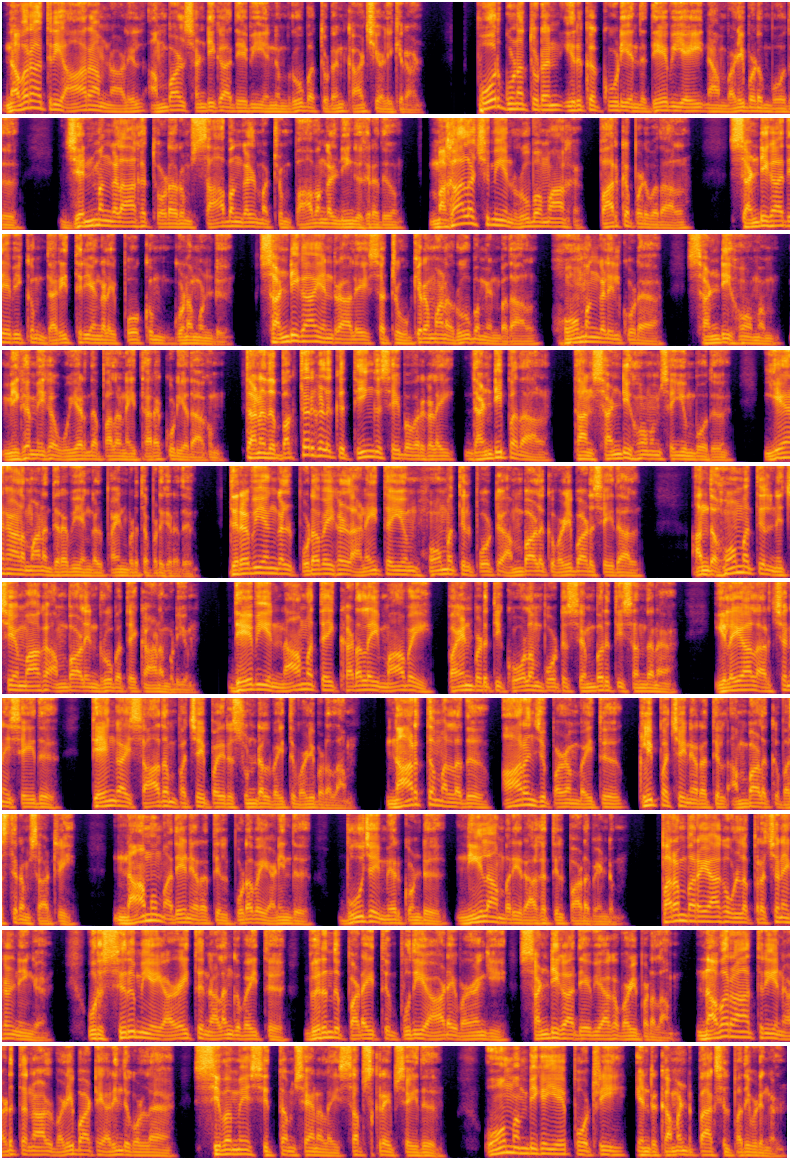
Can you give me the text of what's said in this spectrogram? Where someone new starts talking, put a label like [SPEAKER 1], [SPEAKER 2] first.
[SPEAKER 1] நவராத்திரி ஆறாம் நாளில் அம்பாள் சண்டிகா தேவி என்னும் ரூபத்துடன் காட்சியளிக்கிறாள் போர் குணத்துடன் இருக்கக்கூடிய இந்த தேவியை நாம் வழிபடும்போது ஜென்மங்களாக தொடரும் சாபங்கள் மற்றும் பாவங்கள் நீங்குகிறது. மகாலட்சுமியின் ரூபமாக பார்க்கப்படுவதால் சண்டிகா தேவிக்கும் தரித்திரியங்களை போக்கும் குணமுண்டு. சண்டிகா என்றாலே சற்று உக்கிரமான ரூபம் என்பதால் ஹோமங்களில் கூட சண்டி ஹோமம் மிக மிக உயர்ந்த பலனை தரக்கூடியதாகும். தனது பக்தர்களுக்கு தீங்கு செய்பவர்களை தண்டிப்பதால் தான் சண்டி ஹோமம் செய்யும் போது ஏராளமான திரவியங்கள் பயன்படுத்தப்படுகிறது. திரவியங்கள் புடவைகள் அனைத்தையும் ஹோமத்தில் போட்டு அம்பாளுக்கு வழிபாடு செய்தால் அந்த ஹோமத்தில் நிச்சயமாக அம்பாளின் ரூபத்தை காண முடியும். தேவியின் நாமத்தை கடலை மாவை பயன்படுத்தி கோலம் போட்டு செம்பருத்தி சந்தன இலையால் அர்ச்சனை செய்து தேங்காய் சாதம் பச்சை பயிறு சுண்டல் வைத்து வழிபடலாம். நார்த்தம் அல்லது ஆரஞ்சு பழம் வைத்து கிளிப்பச்சை நிறத்தில் அம்பாளுக்கு வஸ்திரம் சாற்றி நாமும் அதே நிறத்தில் புடவை அணிந்து பூஜை மேற்கொண்டு நீலாம்பரி ராகத்தில் பாட வேண்டும். பரம்பரையாக உள்ள பிரச்சனைகள் நீங்க. ஒரு சிறுமியை அழைத்து நலங்கு வைத்து விருந்து படைத்து புதிய ஆடை வழங்கி சண்டிகா தேவியாக வழிபடலாம். நவராத்திரியின் அடுத்த நாள் வழிபாட்டை அறிந்து கொள்ள சிவமே சித்தம் சேனலை சப்ஸ்கிரைப் செய்து ஓம் அம்பிகையே போற்றி என்று கமெண்ட் பாக்ஸில் பதிவிடுங்கள்.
